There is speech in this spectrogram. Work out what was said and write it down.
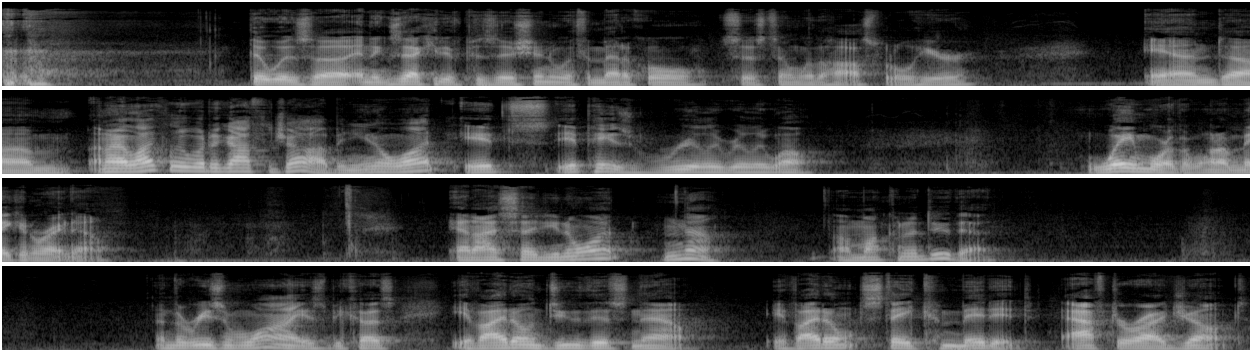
that was uh, an executive position with a medical system with a hospital here and um, and I likely would have got the job. And you know what? It's it pays really really well way more than what I'm making right now. And I said, you know what? No, I'm not going to do that. And the reason why is because if I don't do this now, if I don't stay committed after I jumped,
